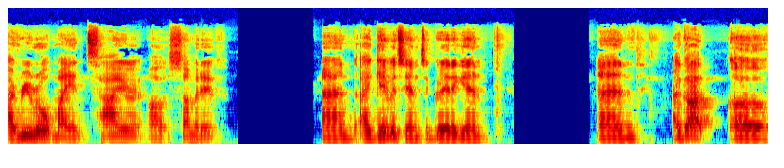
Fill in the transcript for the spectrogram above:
I rewrote my entire uh summative and I gave it to him to grade again. And I got uh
